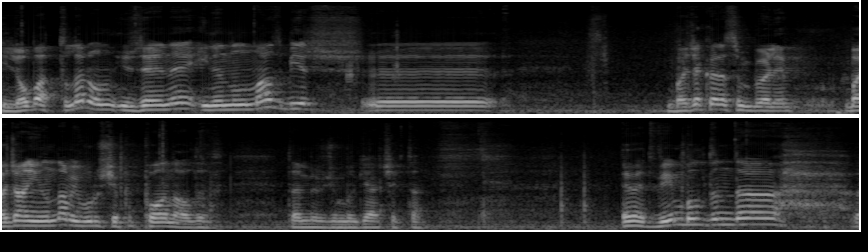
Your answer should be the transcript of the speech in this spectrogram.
bir lob attılar. Onun üzerine inanılmaz bir e, bacak arası böyle bacağın yanından bir vuruş yapıp puan aldı Demir Cumhur gerçekten. Evet Wimbledon'da e,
